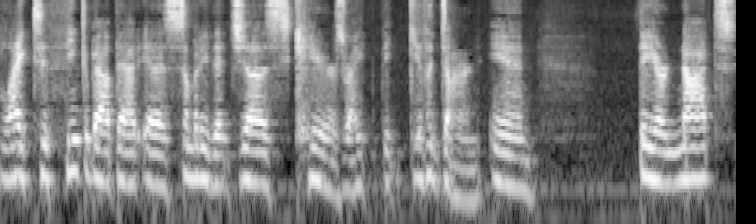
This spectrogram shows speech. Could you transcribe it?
like to think about that as somebody that just cares, right? They give a darn and they are not,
